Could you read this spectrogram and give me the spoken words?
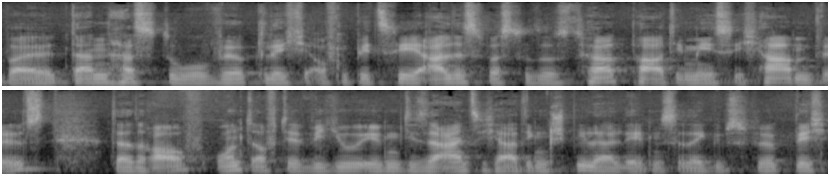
weil dann hast du wirklich auf dem PC alles, was du so Third-Party-mäßig haben willst, da drauf und auf der Wii U eben diese einzigartigen Spielerlebnisse. Da gibt es wirklich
